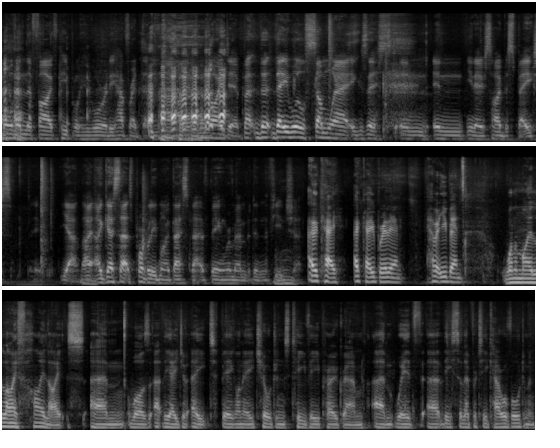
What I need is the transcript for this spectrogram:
more than the five people who already have read them, uh, I have no idea. But the, they will somewhere exist in, in you know cyberspace. Yeah, I, I guess that's probably my best bet of being remembered in the future. Okay, okay, brilliant. How about you, Ben? One of my life highlights um, was at the age of eight being on a children's TV programme um, with uh, the celebrity Carol Vorderman.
